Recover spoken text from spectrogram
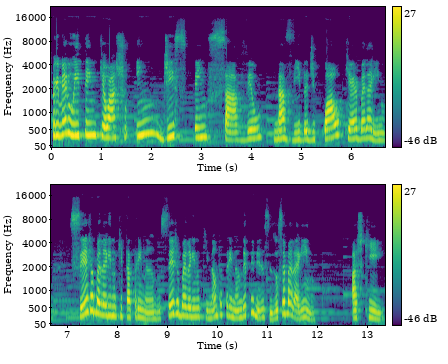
Primeiro item que eu acho indispensável na vida de qualquer bailarino. Seja bailarino que está treinando, seja bailarino que não está treinando, dependendo. Se você é bailarino, acho que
